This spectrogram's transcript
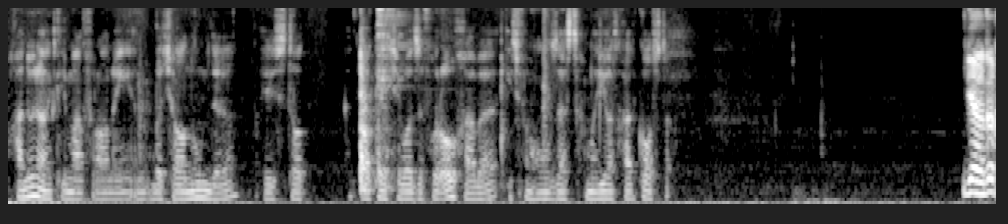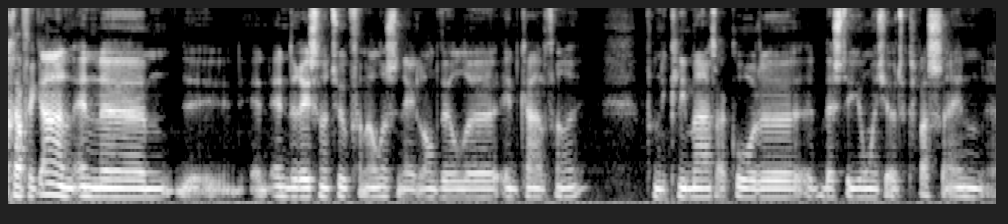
gaan doen aan de klimaatverandering. En wat je al noemde, is dat het pakketje wat ze voor ogen hebben iets van 160 miljard gaat kosten. Ja, dat gaf ik aan. En, uh, en, en er is natuurlijk van alles. Nederland wil uh, in het kader van van die klimaatakkoorden het beste jongetje uit de klas zijn. Uh,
